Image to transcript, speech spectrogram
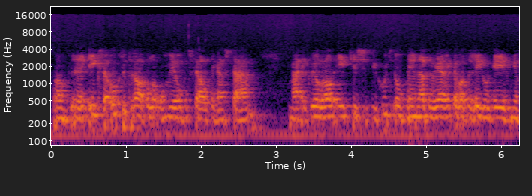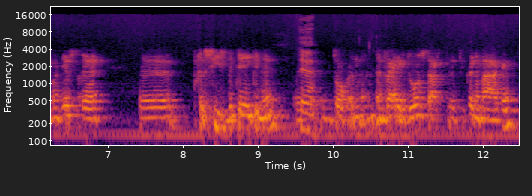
Want ik sta ook te trappelen om weer op het veld te gaan staan. Maar ik wil wel eventjes goed op mee laten werken wat de regelgevingen van gisteren precies betekenen. Om toch een, een veilige doorstart te kunnen maken.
